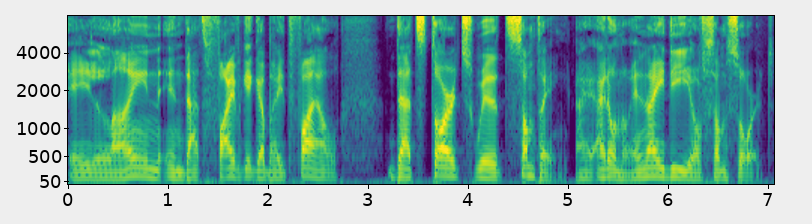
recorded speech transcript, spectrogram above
a line in that five gigabyte file that starts with something. I, I don't know, an ID of some sort.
